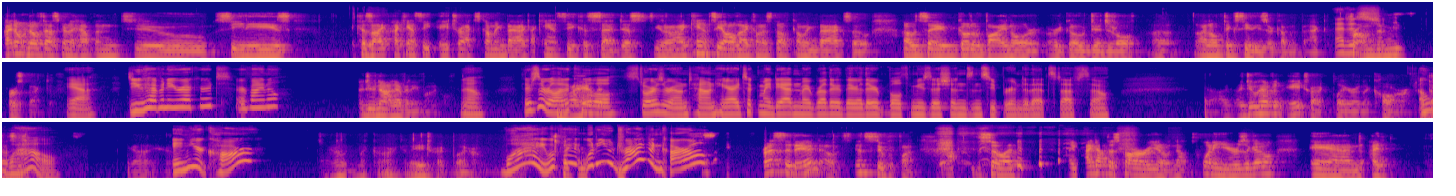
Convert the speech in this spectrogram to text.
I don't know if that's going to happen to CDs because I, I can't see eight tracks coming back. I can't see cassette discs. You know, I can't see all that kind of stuff coming back. So I would say go to vinyl or, or go digital. Uh, I don't think CDs are coming back that from is, the music perspective. Yeah. Do you have any records or vinyl? I do not have any vinyl. No. There's a lot no, of cool stores around town here. I took my dad and my brother there. They're both musicians and super into that stuff. So. Yeah, I, I do have an eight-track player in a car. Oh wow! Yeah. In your car? My car. I got an eight track player. Why? What, like, what are you driving, Carl? Press it in. Oh, it's, it's super fun. Uh, so I, I got this car, you know, now 20 years ago, and I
